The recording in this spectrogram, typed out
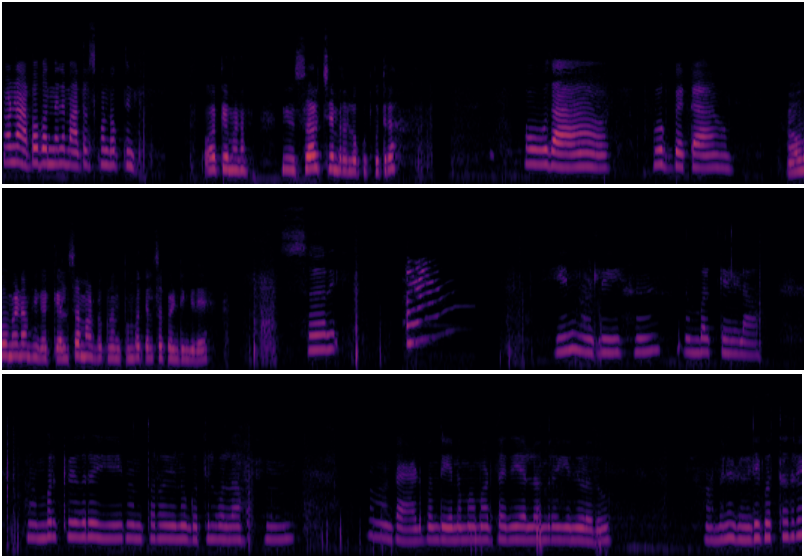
ನೋಡೋಣ ಅಪ್ಪ ಬಂದಮೇಲೆ ಮಾತಾಡ್ಸ್ಕೊಂಡು ಹೋಗ್ತೀನಿ. ಓಕೆ ಮೇಡಮ್ ನೀವು ಸರ್ ಚೇಂಬರಲ್ಲಿ ಹೋಗಿ ಕೂತ್ಕೋತೀರಾ? ಹೌದಾ? ಹೋಗ್ಬೇಕಾ? ಹೌದು ಮೇಡಮ್ ಈಗ ಕೆಲಸ ಮಾಡಬೇಕು ನಾನು ತುಂಬ ಕೆಲಸ ಪೆಂಡಿಂಗ್ ಇದೆ. ಸರಿ. ಏನು ಮಾಡಲಿ ಹಾಂ? ನಂಬರ್ ಕೇಳ. ನಂಬರ್ ಕೇಳಿದ್ರೆ ಏನಂತಾರೋ ಏನೋ ಗೊತ್ತಿಲ್ವಲ್ಲ? ಹ್ಞೂ ಡ್ಯಾಡ್ ಬಂದು ಏನಮ್ಮ ಮಾಡ್ತಾ ಇದೆಯಲ್ಲ ಅಂದರೆ ಏನು ಹೇಳೋದು? ಆಮೇಲೆ ಡ್ಯಾಡಿ ಗೊತ್ತಾದರೆ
